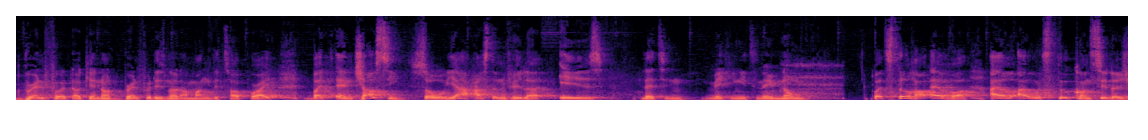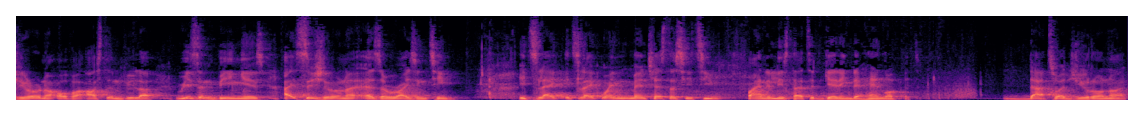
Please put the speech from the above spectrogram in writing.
Brentford, okay, not Brentford is not among the top, right? But and Chelsea. So yeah, Aston Villa is letting making its name known. But still, however, I, I would still consider Girona over Aston Villa. Reason being is I see Girona as a rising team. It's like it's like when Manchester City finally started getting the hang of it. That's what Girona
